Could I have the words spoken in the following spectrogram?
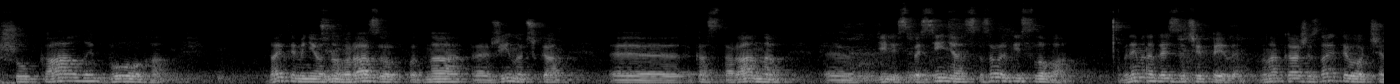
шукали Бога. Знаєте, мені одного разу одна е, жіночка, така старанна е, в ділі спасіння, сказала такі слова. Вони мене десь зачепили. Вона каже: знаєте, отче,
